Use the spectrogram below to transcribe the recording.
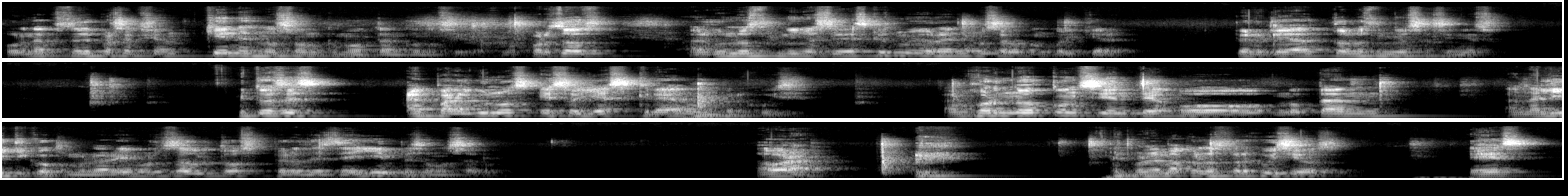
por una cuestión de percepción, quiénes no son como tan conocidos, ¿no? Por eso algunos niños dicen, que es muy horario, no se va con cualquiera. Pero en realidad todos los niños hacen eso. Entonces, para algunos eso ya es crear un prejuicio. A lo mejor no consciente o no tan analítico como lo haríamos los adultos, pero desde ahí empezamos a hacerlo. Ahora, el problema con los prejuicios es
